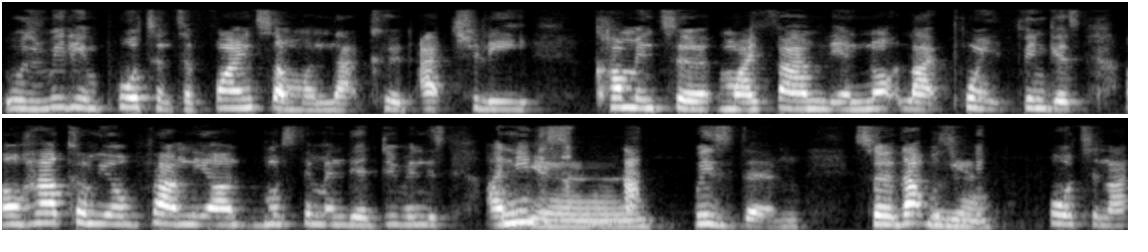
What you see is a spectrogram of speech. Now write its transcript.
it was really important to find someone that could actually come into my family and not like point fingers oh how come your family aren't muslim and they're doing this i needed Yeah. wisdom so that was Yeah. really important I,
